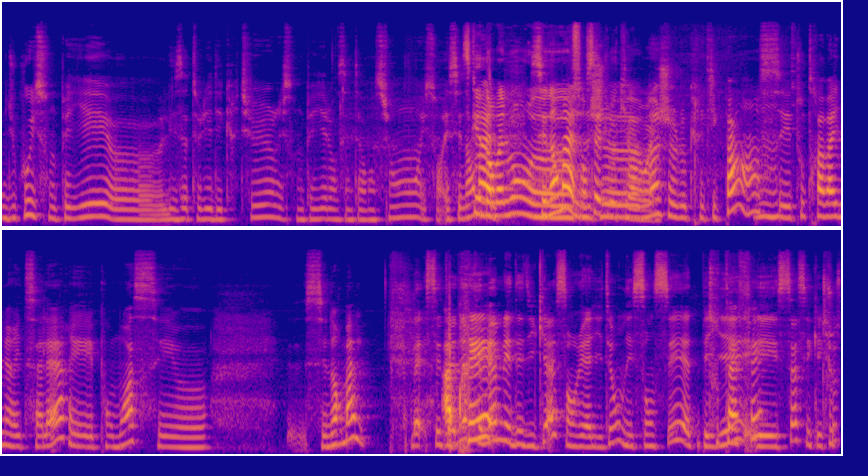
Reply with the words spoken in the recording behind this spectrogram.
du coup, ils sont payés euh, les ateliers d'écriture, ils sont payés leurs interventions, ils sont... et c'est Ce normal. normalement. euh, C'est normal. Je- le cas. ouais. Moi, je le critique pas. hein. Mhm. C'est tout travail mérite salaire, et pour moi, c'est euh, c'est normal. Bah, C'est-à-dire que même les dédicaces, en réalité, on est censé être payé. à fait. Et ça, c'est quelque Tout chose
